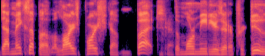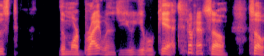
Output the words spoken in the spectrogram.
that makes up a, a large portion of them. But Okay. the more meteors that are produced, the more bright ones you you will get. Okay. So so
